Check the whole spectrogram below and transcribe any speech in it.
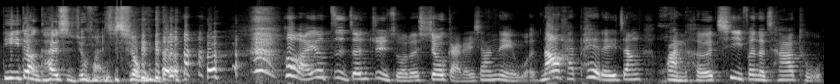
第一段开始就蛮凶的，后来又字斟句酌的修改了一下内文，然后还配了一张缓和气氛的插图，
